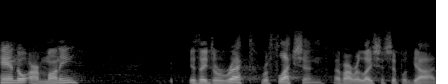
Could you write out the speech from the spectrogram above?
handle our money is a direct reflection of our relationship with God.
